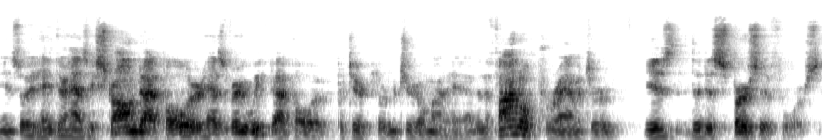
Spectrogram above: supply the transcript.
And so it either has a strong dipole or it has a very weak dipole a particular material might have. And the final parameter is the dispersive force.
